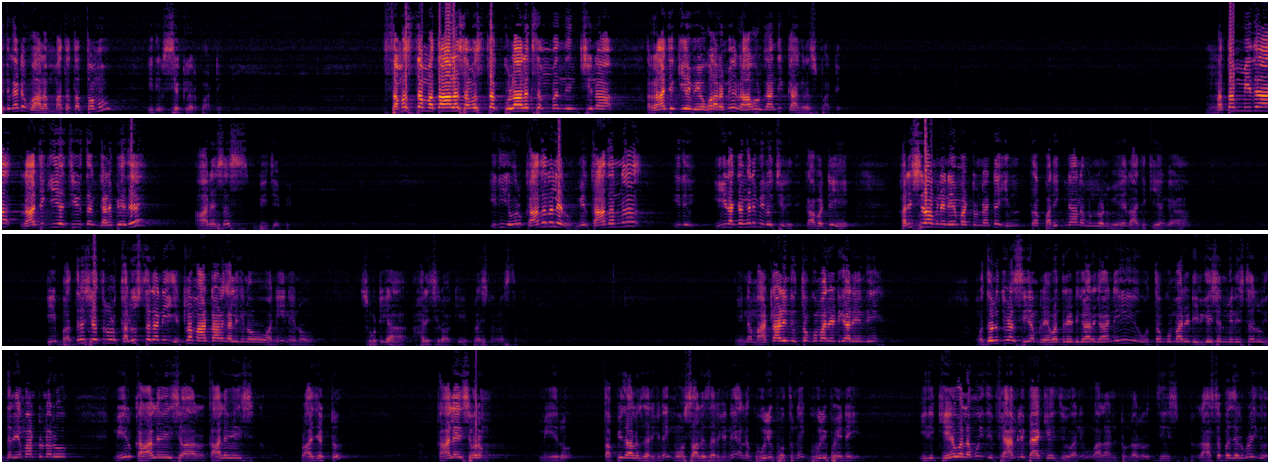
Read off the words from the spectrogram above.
ఎందుకంటే వాళ్ళ మతతత్వము ఇది సెక్యులర్ పార్టీ. సమస్త మతాల సమస్త కులాలకు సంబంధించిన రాజకీయ వ్యవహారమే రాహుల్ గాంధీ కాంగ్రెస్ పార్టీ. మతం మీద రాజకీయ జీవితం గడిపేదే ఆర్ఎస్ఎస్ బీజేపీ. ఇది ఎవరు కాదనలేరు. మీరు కాదన్నా ఇది ఈ రకంగానే మీరు వచ్చేది కాబట్టి హరీష్ రావుకి నేను ఏమంటున్నంటే ఇంత పరిజ్ఞానం ఉన్నోనివే రాజకీయంగా. ఈ భద్రశత్రువులు కలుస్తారని ఎట్లా మాట్లాడగలిగినావు అని నేను సూటిగా హరీష్ రావుకి ప్రశ్న వేస్తున్నా. నిన్న మాట్లాడింది ఉత్తమ్ కుమార్ రెడ్డి గారు ఏంది? మొదటి నుంచి కూడా సీఎం రేవంత్ రెడ్డి గారు కానీ ఉత్తమ్ కుమార్ రెడ్డి ఇరిగేషన్ మినిస్టర్ ఇద్దరు ఏమంటున్నారు? మీరు కాళేశ కాళేశ్ ప్రాజెక్టు కాళేశ్వరం మీరు తప్పిదాలు జరిగినాయి మోసాలు జరిగినాయి అలా గూలిపోతున్నాయి గూలిపోయినాయి. ఇది కేవలము ఇది ఫ్యామిలీ ప్యాకేజ్ అని వాళ్ళు అంటున్నారు. దేశ- రాష్ట్ర ప్రజలు కూడా ఇది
